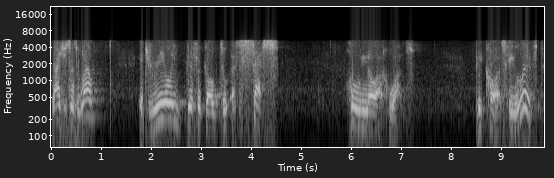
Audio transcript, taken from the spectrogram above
Rashi says, well, it's really difficult to assess who Noah was because he lived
